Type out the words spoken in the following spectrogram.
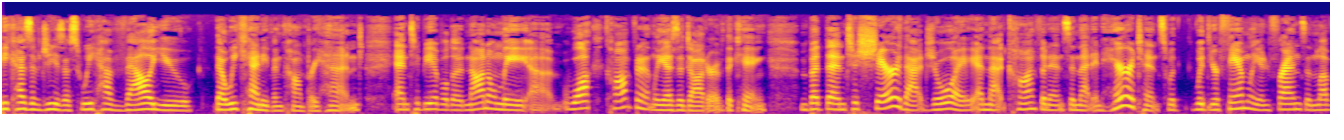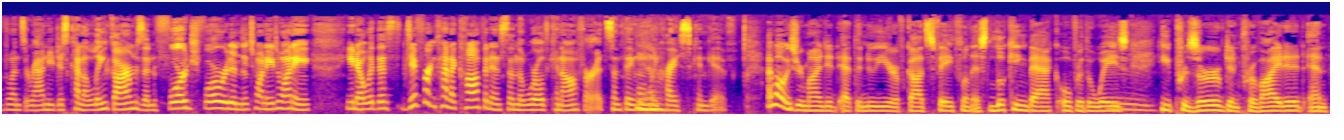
because of Jesus, we have value that we can't even comprehend. And to be able to not only uh, walk confidently as a daughter of the King, but then to share that joy and that confidence and that inheritance with, with your family and friends and loved ones around you, just kind of link arms and forge forward into 2020, you know, with this different kind of confidence than the world can offer. It's something only Christ can give. I'm always reminded at the new year of God's faithfulness, looking back over the ways He preserved and provided and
